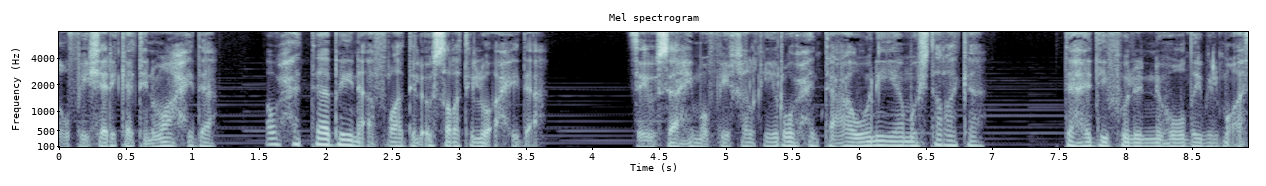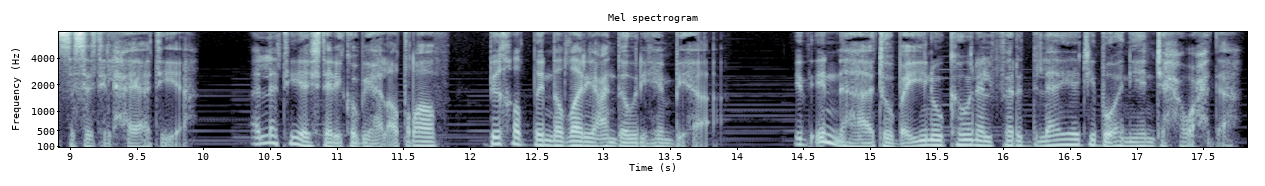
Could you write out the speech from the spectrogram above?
أو في شركة واحدة أو حتى بين أفراد الأسرة الواحدة. سيساهم في خلق روح تعاونية مشتركة تهدف للنهوض بالمؤسسة الحياتية التي يشترك بها الأطراف بغض النظر عن دورهم بها. إذ إنها تبين كون الفرد لا يجب أن ينجح وحده.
